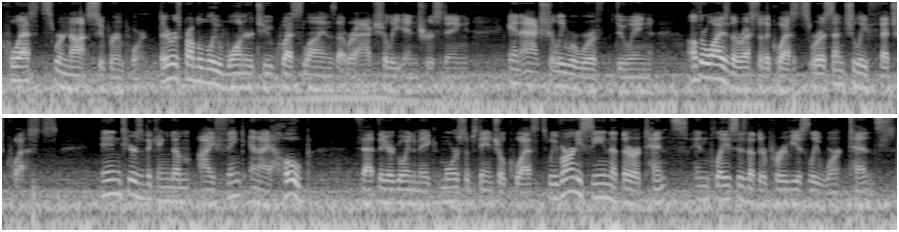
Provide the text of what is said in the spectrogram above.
quests were not super important. There was probably one or two quest lines that were actually interesting and actually were worth doing. Otherwise, the rest of the quests were essentially fetch quests. In Tears of the Kingdom, I think and I hope that they are going to make more substantial quests. We've already seen that there are tents in places that there previously weren't tents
